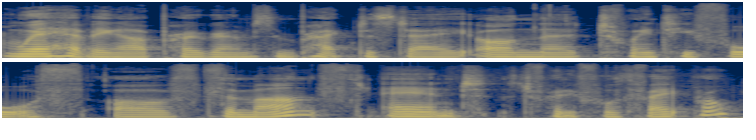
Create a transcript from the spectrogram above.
we're having our programs and practice day on the 24th of the month and the 24th of April.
